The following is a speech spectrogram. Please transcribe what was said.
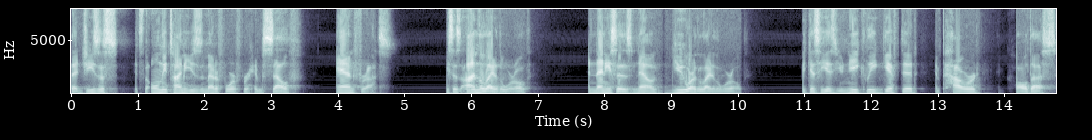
that Jesus, it's the only time he uses a metaphor for himself and for us. He says, I'm the light of the world. And then he says, Now you are the light of the world. Because he is uniquely gifted, empowered, called us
